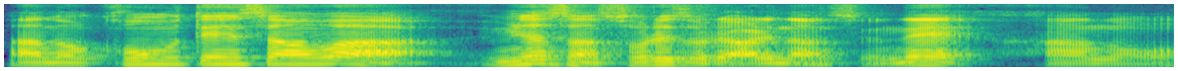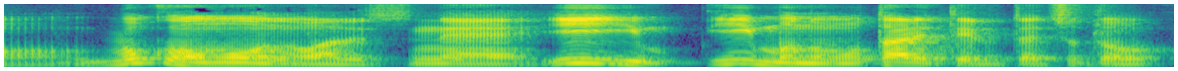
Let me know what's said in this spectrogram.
あの、工務店さんは、皆さんそれぞれあれなんですよね。あの、僕思うのはですね、いい、いいもの持たれてるってちょっと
